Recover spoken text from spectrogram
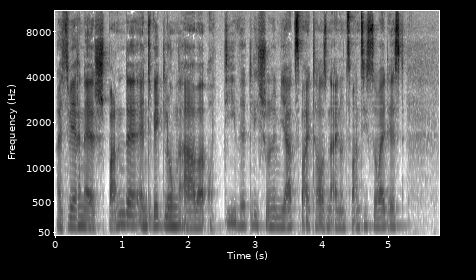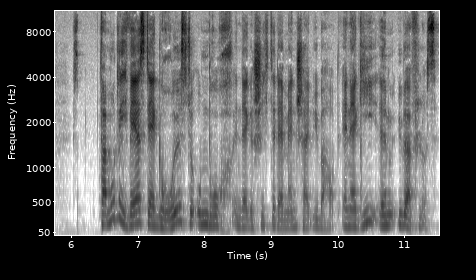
es wäre eine spannende Entwicklung, aber ob die wirklich schon im Jahr 2021 soweit ist, vermutlich wäre es der größte Umbruch in der Geschichte der Menschheit überhaupt. Energie im Überfluss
